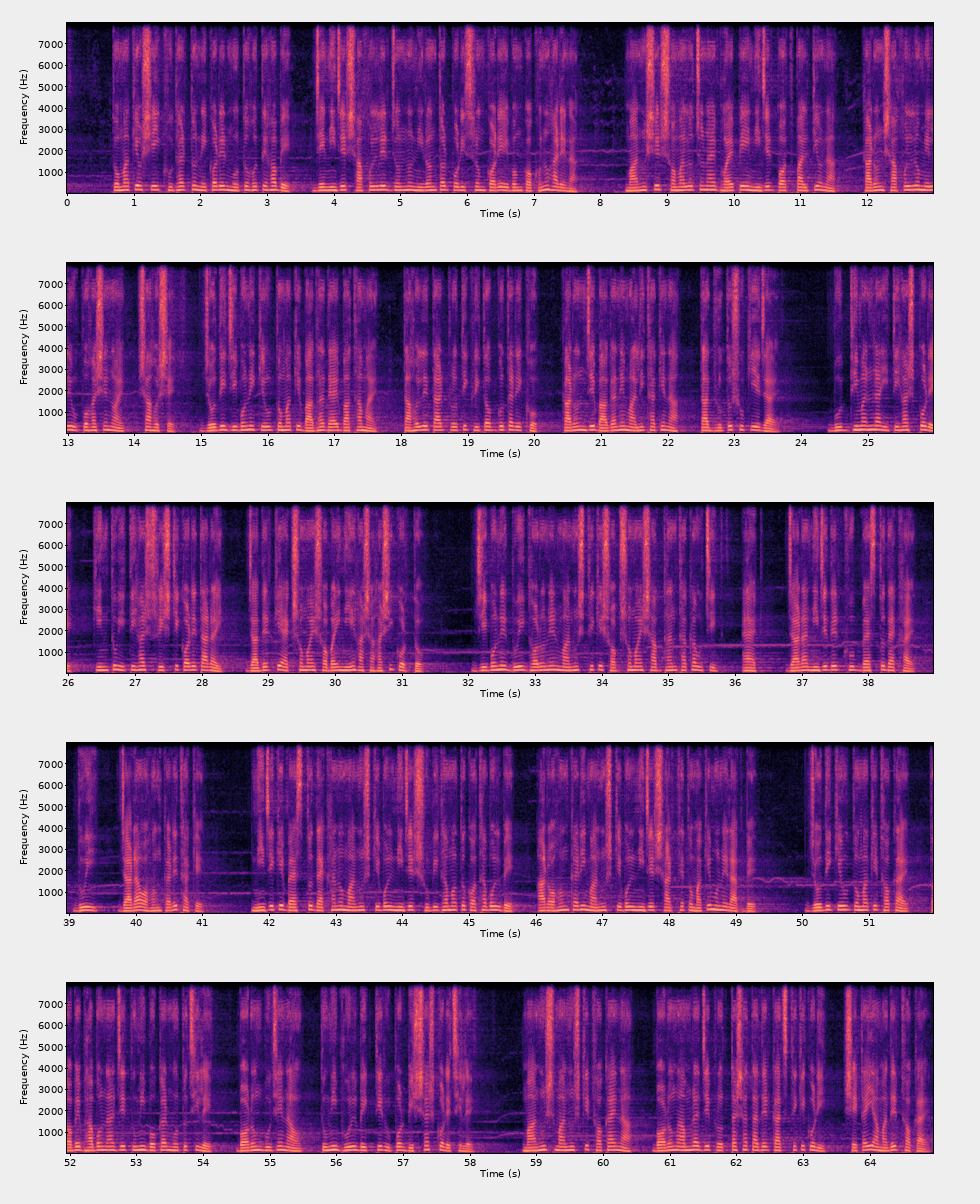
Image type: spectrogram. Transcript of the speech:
তোমাকেও সেই ক্ষুধার্ত নেকড়ের মতো হতে হবে, যে নিজের সাফল্যের জন্য নিরন্তর পরিশ্রম করে এবং কখনো হারে না। মানুষের সমালোচনায় ভয় পেয়ে নিজের পথ পাল্টিও না, কারণ সাফল্য মেলে উপহাসে নয়, সাহসে। যদি জীবনে কেউ তোমাকে বাধা দেয় বা থামায়, তাহলে তার প্রতি কৃতজ্ঞতা রেখো, কারণ যে বাগানে মালি থাকে না তা দ্রুত শুকিয়ে যায়। বুদ্ধিমানরা ইতিহাস পড়ে, কিন্তু ইতিহাস সৃষ্টি করে তারাই, যাদেরকে একসময় সবাই নিয়ে হাসাহাসি করত। জীবনে দুই ধরনের মানুষ থেকে সবসময় সাবধান থাকা উচিত। এক, যারা নিজেদের খুব ব্যস্ত দেখায়। দুই, যারা অহংকারে থাকে। নিজেকে ব্যস্ত দেখানো মানুষ কেবল নিজের সুবিধামতো কথা বলবে, আর অহংকারী মানুষ কেবল নিজের স্বার্থে তোমাকে মনে রাখবে। যদি কেউ তোমাকে ঠকায় তবে ভাবো না যে তুমি বোকার মতো ছিলে, বরং বুঝে নাও, তুমি ভুল ব্যক্তির উপর বিশ্বাস করেছিলে। মানুষ মানুষকে ঠকায় না, বরং আমরা যে প্রত্যাশা তাদের কাছ থেকে করি, সেটাই আমাদের ঠকায়।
